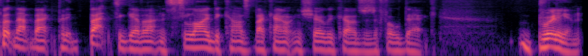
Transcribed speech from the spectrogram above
put that back, put it back together and slide the cards back out and show the cards as a full deck. Brilliant.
